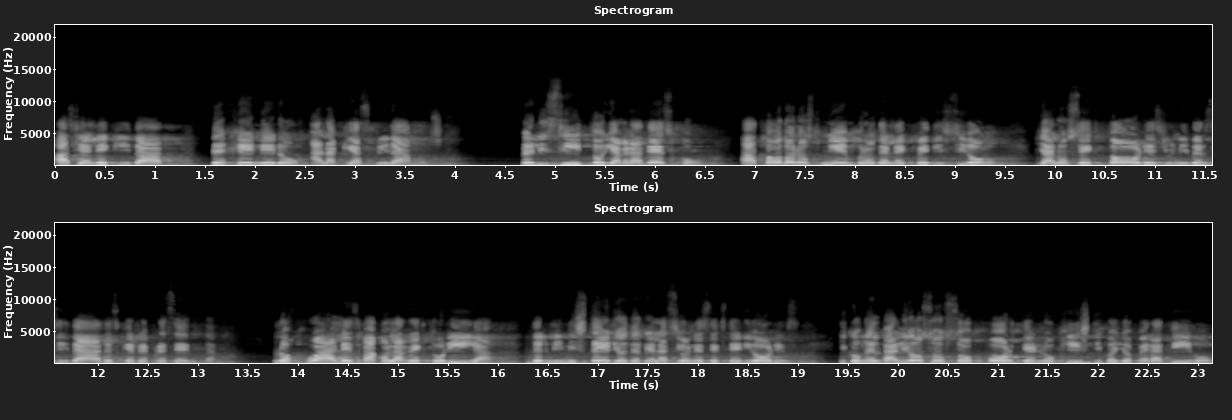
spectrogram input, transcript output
hacia la equidad de género a la que aspiramos. Felicito y agradezco a todos los miembros de la expedición y a los sectores y universidades que representan, los cuales bajo la rectoría del Ministerio de Relaciones Exteriores y con el valioso soporte logístico y operativo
